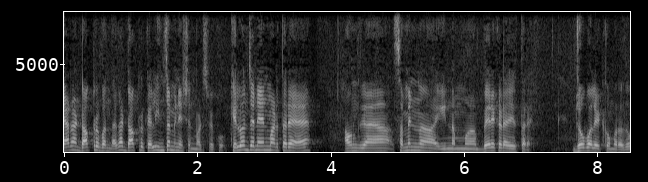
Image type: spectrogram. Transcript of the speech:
ಯಾರನ್ನ ಡಾಕ್ಟ್ರ್ ಬಂದಾಗ ಡಾಕ್ಟ್ರ್ ಕೈಲಿ ಇನ್ಸಮಿನೇಷನ್ ಮಾಡಿಸ್ಬೇಕು. ಕೆಲವೊಂದು ಜನ ಏನು ಮಾಡ್ತಾರೆ, ಅವ್ನಿಗೆ ಸಮಿನ್, ಈ ನಮ್ಮ ಬೇರೆ ಕಡೆ ಇರ್ತಾರೆ. ಜೋಬಲ್ಲಿ ಇಟ್ಕೊಂಬರೋದು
